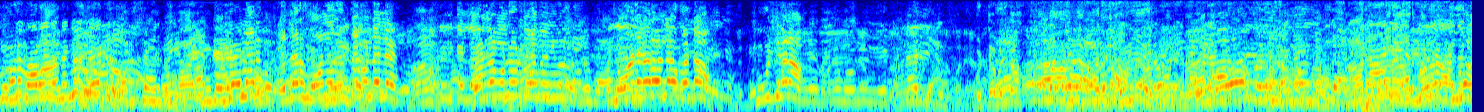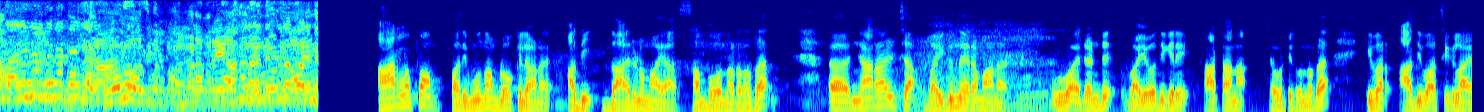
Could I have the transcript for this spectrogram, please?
നമ്മൾ പറയുന്നത് നിങ്ങൾ. എല്ലാവരും എല്ലാവരും ഫോണിൽ കൊണ്ടല്ലേ? വെള്ളം കൊണ്ടുകൊടുത്തു വന്ന നിങ്ങൾ ചോരകരുണ്ടാവും കേട്ടോ. സൂക്ഷിക്കണം. ആർലഫാം പതിമൂന്നാം ബ്ലോക്കിലാണ് അതിദാരുണമായ സംഭവം നടന്നത്. ഞായറാഴ്ച വൈകുന്നേരമാണ് രണ്ട് വയോധികരെ കാട്ടാന ചവിട്ടിക്കൊന്നത് ഇവർ ആദിവാസികളായ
